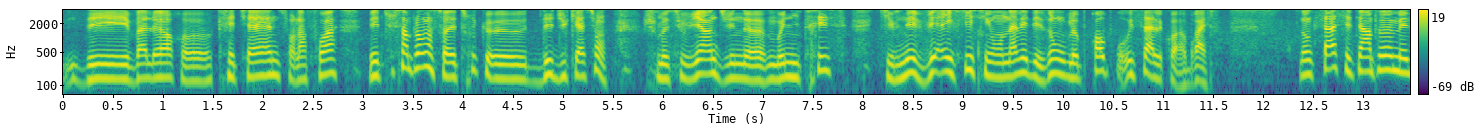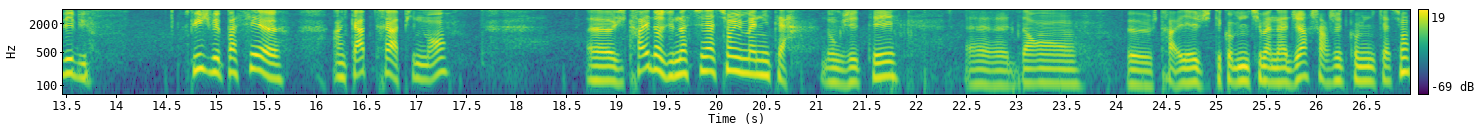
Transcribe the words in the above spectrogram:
des valeurs euh, chrétiennes sur la foi, mais tout simplement sur les trucs d'éducation. Je me souviens d'une monitrice qui venait vérifier si on avait des ongles propres ou sales, quoi. Bref. Donc ça, c'était un peu mes débuts. Puis je vais passer un cap très rapidement. j'ai travaillé dans une association humanitaire. Donc j'étais euh, dans euh, j'étais community manager, chargé de communication.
